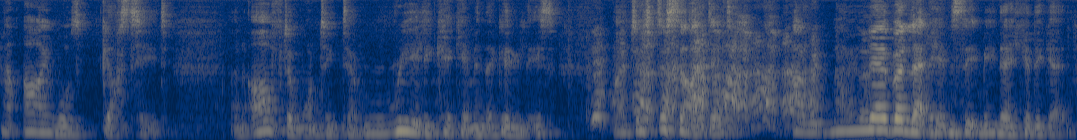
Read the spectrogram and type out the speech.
Now I was gutted, and after wanting to really kick him in the ghoulies, I just decided I would never let him see me naked again.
